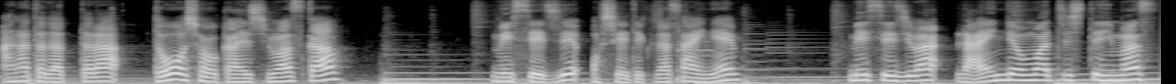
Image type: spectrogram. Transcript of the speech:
あなただったらどう紹介しますか？メッセージで教えてくださいね。メッセージは LINE でお待ちしています。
